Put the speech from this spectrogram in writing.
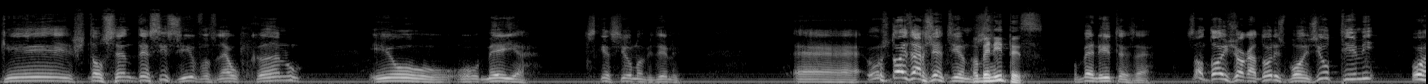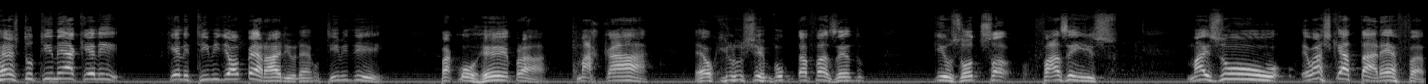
que estão sendo decisivos, né? O Cano e o, o Meia, esqueci o nome dele. É, os dois argentinos. O Benítez. O Benítez, é. São dois jogadores bons. E o time, o resto do time é aquele, aquele time de operário, né? O time de. para correr, para marcar. É o que o Luxemburgo está fazendo, que os outros só fazem isso. Mas o. Eu acho que a tarefa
